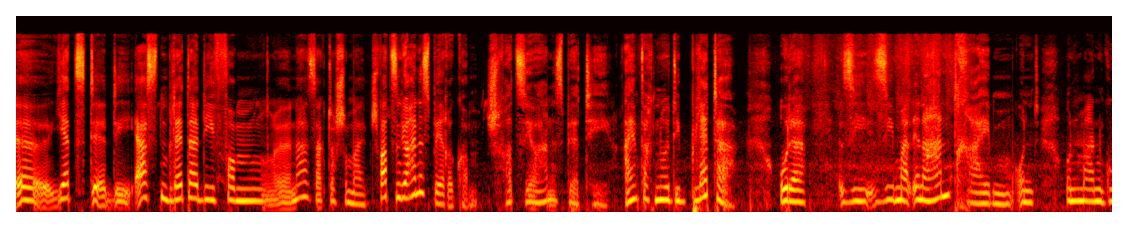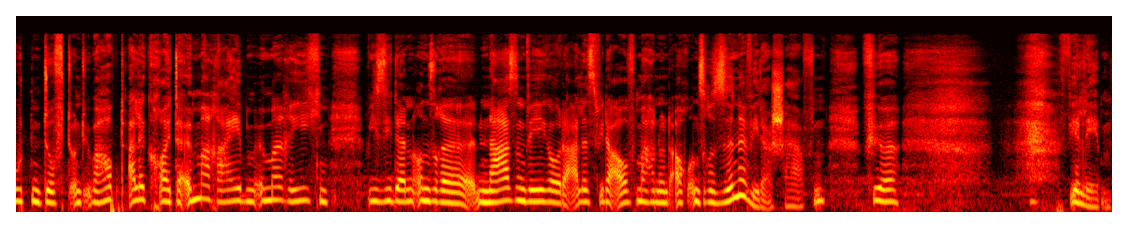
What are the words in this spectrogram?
äh, jetzt der, die ersten Blätter, die vom, äh, na, sag doch schon mal, schwarzen Johannisbeere kommen. Schwarze Johannisbeertee. Einfach nur die Blätter. Oder sie, sie mal in der Hand reiben und, und mal einen guten Duft und überhaupt alle Kräuter immer reiben, immer riechen, wie sie dann unsere Nasenwege oder alles wieder aufmachen und auch unsere Sinne wieder schärfen für wir leben.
